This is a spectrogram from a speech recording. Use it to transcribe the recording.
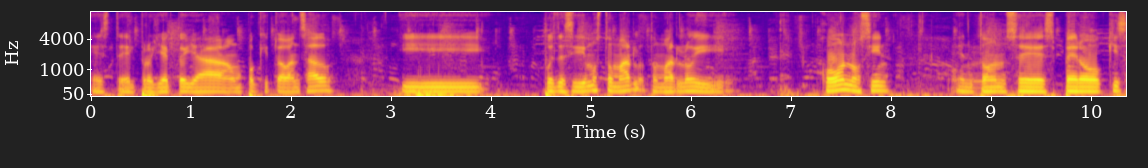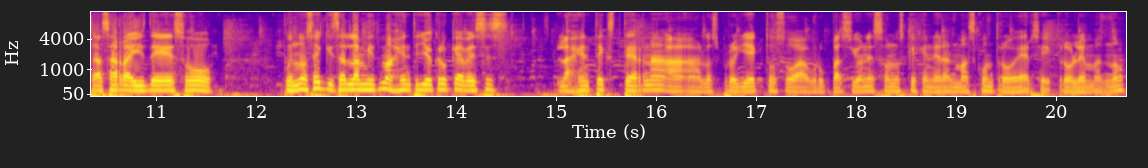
este, el proyecto ya un poquito avanzado y pues decidimos tomarlo, tomarlo y con o sin. Entonces, pero quizás a raíz de eso, pues no sé, quizás la misma gente, yo creo que a veces la gente externa a, los proyectos o a agrupaciones son los que generan más controversia y problemas, ¿no?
